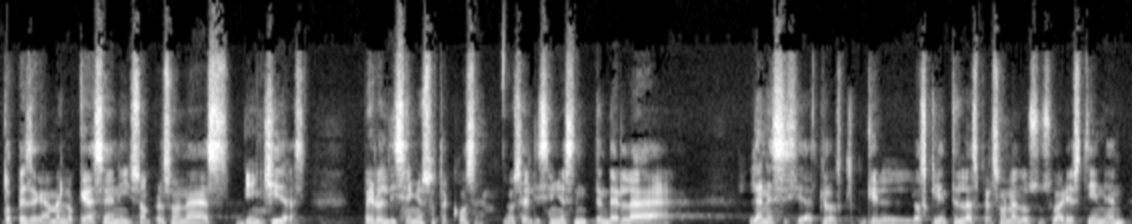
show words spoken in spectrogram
topes de gama en lo que hacen y son personas bien chidas, pero el diseño es otra cosa, o sea, el diseño es entender la, la necesidad que los, que los clientes, las personas, los usuarios tienen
